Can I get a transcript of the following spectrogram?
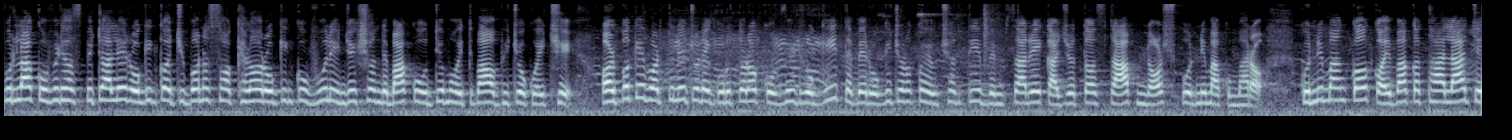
ବୁର୍ଲା କୋଭିଡ୍ ହସ୍ପିଟାଲରେ ରୋଗୀଙ୍କ ଜୀବନ ସହ ଖେଳ ରୋଗୀଙ୍କୁ ଭୁଲ ଇଞ୍ଜେକ୍ସନ ଦେବାକୁ ଉଦ୍ୟମ ହୋଇଥିବା ଅଭିଯୋଗ ହୋଇଛି ଅଳ୍ପକେ ବର୍ତ୍ତିଲେ ଜଣେ ଗୁରୁତର କୋଭିଡ୍ ରୋଗୀ ତେବେ ରୋଗୀ ଜଣକ ହେଉଛନ୍ତି ବିମ୍ସାରେ କାର୍ଯ୍ୟରତ ଷ୍ଟାଫ୍ ନର୍ସ ପୂର୍ଣ୍ଣିମା କୁମ୍ଭାର ପୂର୍ଣ୍ଣିମାଙ୍କ କହିବା କଥା ହେଲା ଯେ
